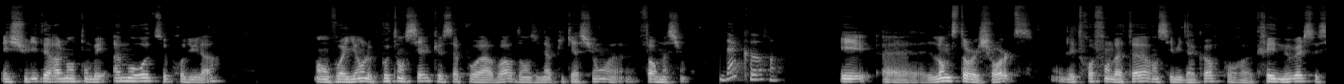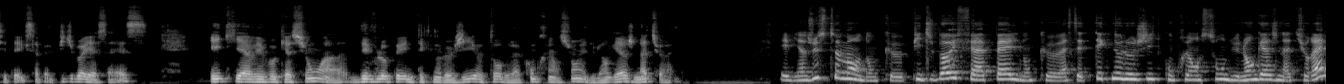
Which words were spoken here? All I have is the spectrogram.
et je suis littéralement tombé amoureux de ce produit-là en voyant le potentiel que ça pourrait avoir dans une application euh, formation. D'accord. Et euh, long story short, les trois fondateurs, on s'est mis d'accord pour euh, créer une nouvelle société qui s'appelle Pitchboy SAS et qui avait vocation à développer une technologie autour de la compréhension et du langage naturel. Et eh bien justement, donc Pitchboy fait appel donc à cette technologie de compréhension du langage naturel.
